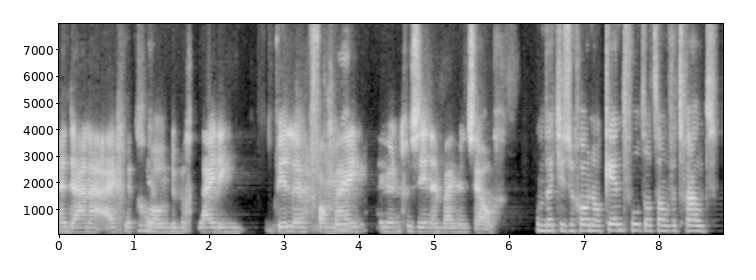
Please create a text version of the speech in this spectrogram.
En daarna eigenlijk gewoon de begeleiding willen van mij, bij hun gezin en bij hunzelf. Omdat je ze gewoon al kent, voelt dat dan vertrouwd?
